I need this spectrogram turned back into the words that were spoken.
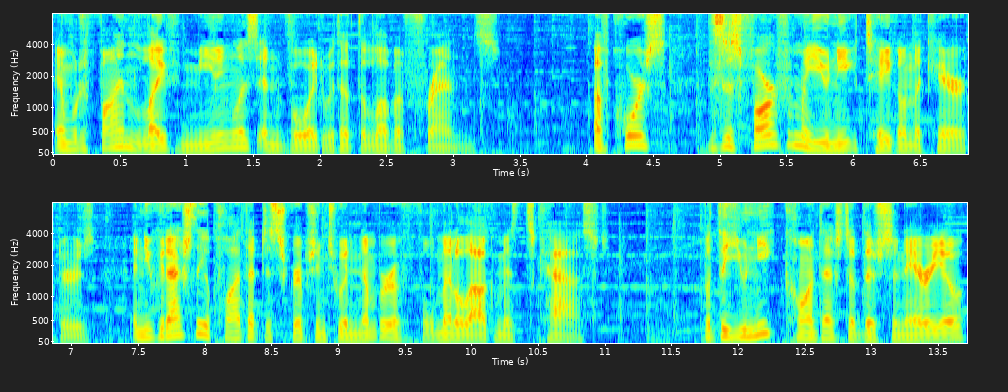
and would find life meaningless and void without the love of friends. Of course, this is far from a unique take on the characters, and you could actually apply that description to a number of Fullmetal Alchemist's cast. But the unique context of their scenario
